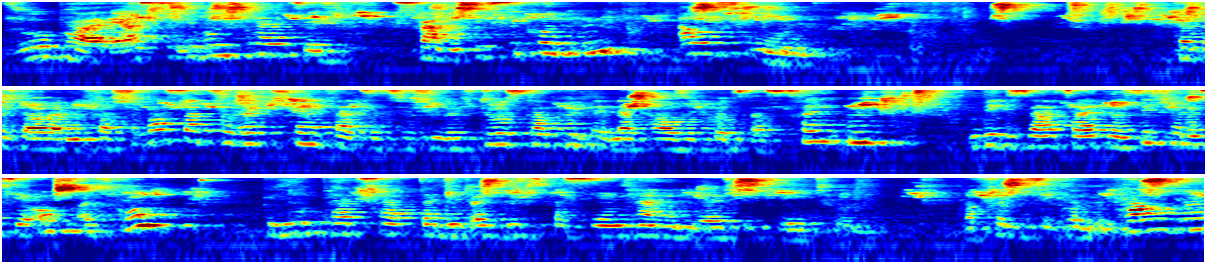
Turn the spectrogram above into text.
Super, erste Übung fertig. 20 Sekunden ausruhen. Ihr könnt euch auch eine Flasche Wasser zurechtstellen, falls ihr zwischendurch Durst habt, könnt ihr in der Pause kurz was trinken. Und wie gesagt, seid nur sicher, dass ihr um euch rum genug Platz habt, damit euch nichts passieren kann und ihr euch nicht wehtun. Noch 5 Sekunden Pause.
